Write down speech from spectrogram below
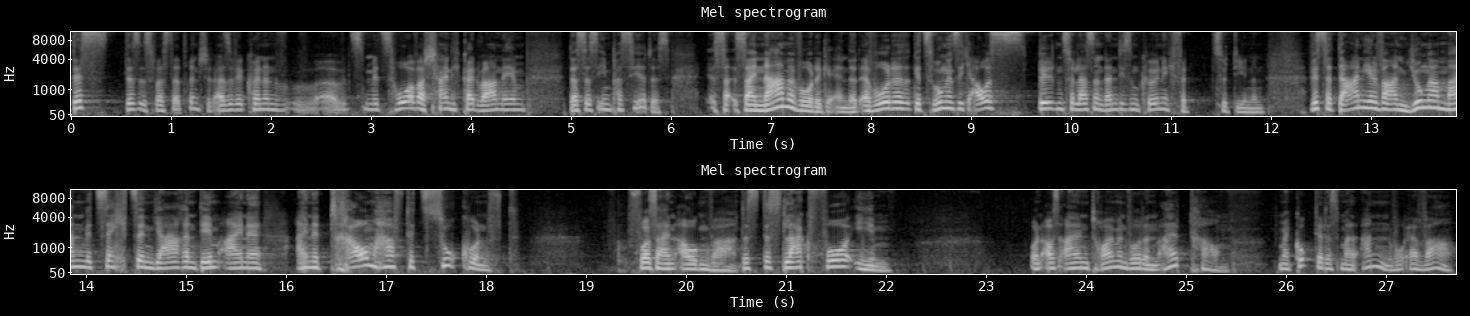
Das, das ist, was da drin steht. Also wir können mit hoher Wahrscheinlichkeit wahrnehmen, dass es ihm passiert ist. Sein Name wurde geändert. Er wurde gezwungen, sich ausbilden zu lassen und dann diesem König zu dienen. Wisst ihr, Daniel war ein junger Mann mit 16 Jahren, dem eine, eine traumhafte Zukunft vor seinen Augen war. Das, das lag vor ihm. Und aus allen Träumen wurde ein Albtraum. Man guckt ja das mal an, wo er war.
